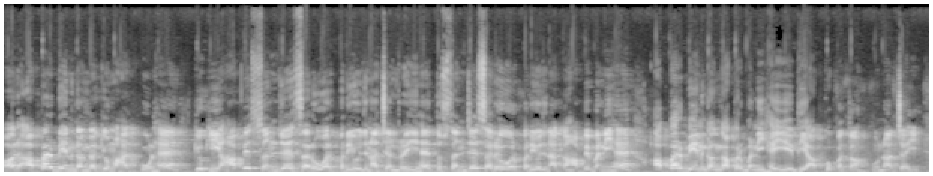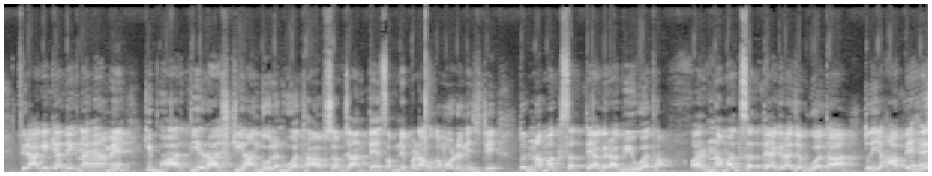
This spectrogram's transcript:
और अपर बेनगंगा क्यों महत्वपूर्ण है? क्योंकि यहाँ पे संजय सरोवर परियोजना चल रही है। तो संजय सरोवर परियोजना कहाँ पे बनी है? अपर बेनगंगा पर बनी है, ये भी आपको पता होना चाहिए। फिर आगे क्या देखना है हमें? कि भारतीय राष्ट्रीय आंदोलन हुआ था, आप सब जानते हैं, सबने पढ़ा होगा मॉडर्न हिस्ट्री। तो नमक सत्याग्रह भी हुआ था। और नमक सत्याग्रह जब हुआ था तो यहाँ पे है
